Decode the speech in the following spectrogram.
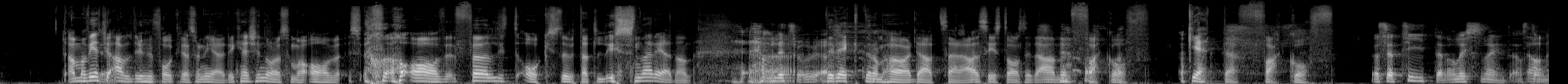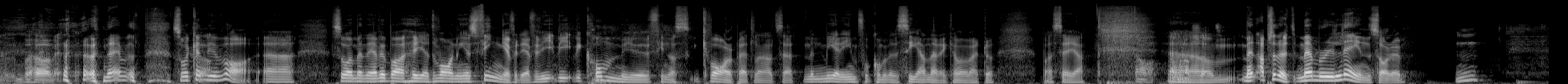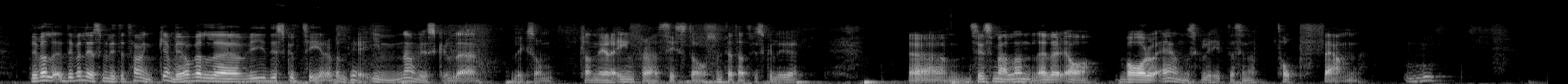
Ja, man vet ju aldrig hur folk resonerar. Det är kanske är några som har av, avföljt och slutat lyssna redan. Ja, men det tror jag. Direkt när de hörde att så här, sista avsnittet, ah, men fuck off. Get the fuck off. Jag ser titeln och lyssnar inte ens, ja. de behöver inte. Nej, men så kan ja. det ju vara. Uh, så men jag vill bara höja ett varningens finger för det, för vi, vi, vi kommer ju finnas kvar på ett eller annat sätt, men mer info kommer väl senare, kan vara värt att bara säga. Ja, men, absolut. Uh, men absolut, Memory Lane sa du? Mm. Det är, väl, det är väl det som är lite tanken, vi, har väl, eh, vi diskuterade väl det innan vi skulle liksom planera in för det här sista avsnittet, att vi skulle uh, sinsemellan, eller ja var och en skulle hitta sina topp fem. Mm.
